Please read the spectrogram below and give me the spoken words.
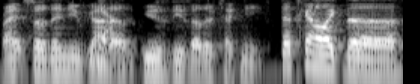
right so then you've got yeah. to use these other techniques that's kind of like the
